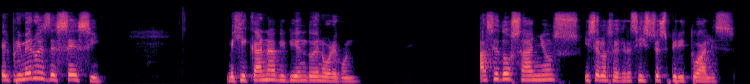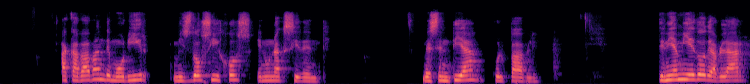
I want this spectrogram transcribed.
El primero es de Ceci, mexicana viviendo en Oregón. Hace dos años hice los ejercicios espirituales. Acababan de morir mis dos hijos en un accidente. Me sentía culpable. Tenía miedo de hablar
